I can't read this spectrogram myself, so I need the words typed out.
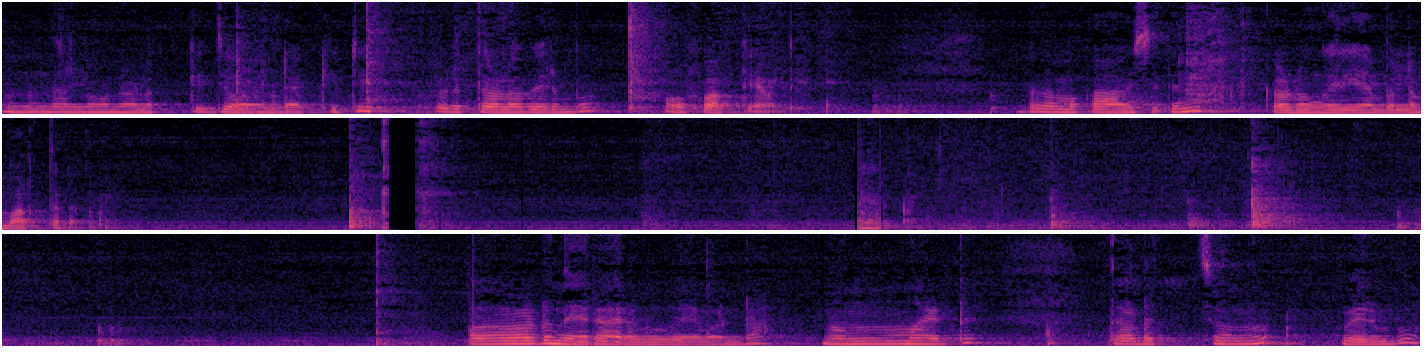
ഒന്ന് ഇളക്കി ജോയിന്റ് ആക്കിയിട്ട് ഒരു തുള വരുമ്പോൾ ഓഫാക്കിയാൽ മതി. അപ്പോൾ നമുക്ക് ആവശ്യത്തിന് കടും കരിയാമ്പെല്ലാം വറുത്തിടാം. ഒരുപാട് നേരം അരവ് വേവണ്ട. നന്നായിട്ട് തിളച്ചൊന്ന് വരുമ്പോൾ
